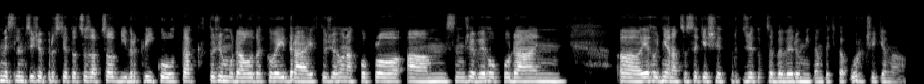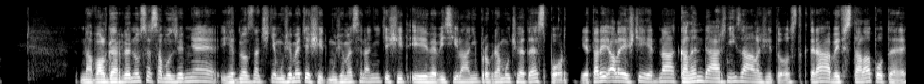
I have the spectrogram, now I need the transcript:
myslím si, že prostě to, co zapsal v Beaver Creeku, tak to, že mu dalo takový drive, to, že ho nakoplo a myslím, že v jeho podání uh, je hodně na co se těšit, protože to sebevědomí tam teďka určitě má. Na Valgardenu se samozřejmě jednoznačně můžeme těšit. Můžeme se na ní těšit i ve vysílání programu ČT Sport. Je tady ale ještě jedna kalendářní záležitost, která vyvstala poté,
